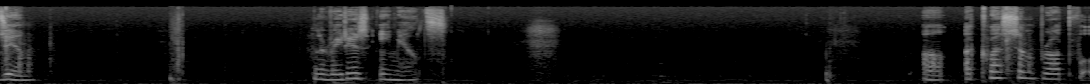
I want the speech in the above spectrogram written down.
Jim. Narrator's emails. Uh, a question brought. For...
